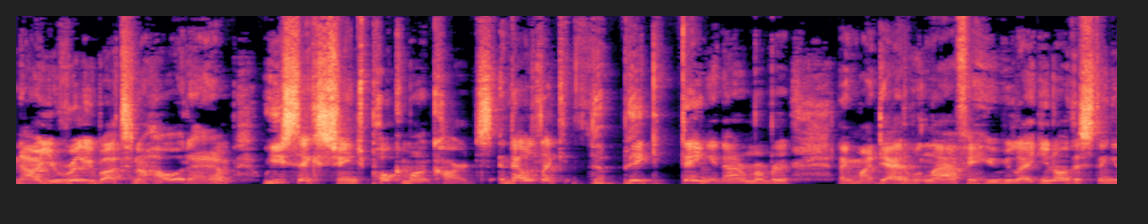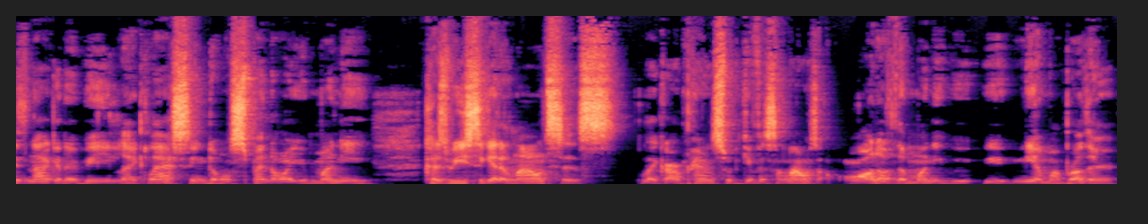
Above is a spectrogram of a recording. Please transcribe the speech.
now you're really about to know how old I am. We used to exchange Pokemon cards, and that was like the big thing. And I remember, like, my dad would laugh, and he'd be like, "You know, this thing is not gonna be like lasting. Don't spend all your money," because we used to get allowances like our parents would give us allowance. All of the money, we, we, me and my brother,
